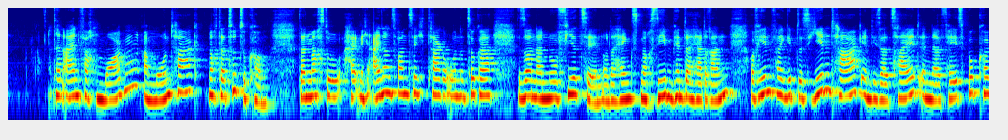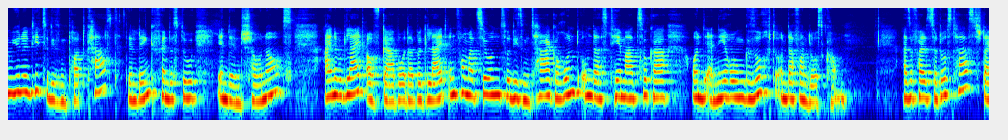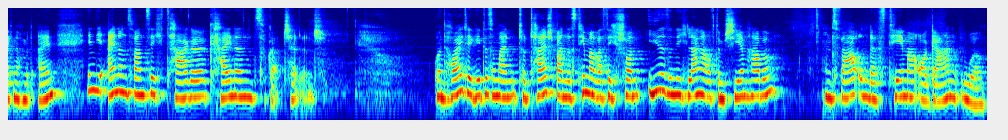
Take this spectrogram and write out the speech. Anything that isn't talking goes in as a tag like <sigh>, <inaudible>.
dann einfach morgen am Montag noch dazu zu kommen. Dann machst du halt nicht 21 Tage ohne Zucker, sondern nur 14 oder hängst noch sieben hinterher dran. Auf jeden Fall gibt es jeden Tag in dieser Zeit in der Facebook-Community zu diesem Podcast, den Link findest du in den Show Notes, eine Begleitaufgabe oder Begleitinformationen zu diesem Tag rund um das Thema Zucker und Ernährung, Sucht und davon loskommen. Also falls du Lust hast, steig noch mit ein in die 21 Tage keinen Zucker Challenge. Und heute geht es um ein total spannendes Thema, was ich schon irrsinnig lange auf dem Schirm habe. Und zwar um das Thema Organuhr.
